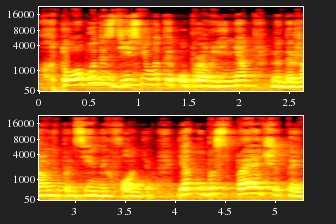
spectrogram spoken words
Хто буде здійснювати управління недержавних пенсійних фондів? Як убезпечити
